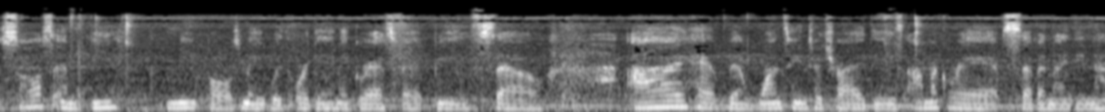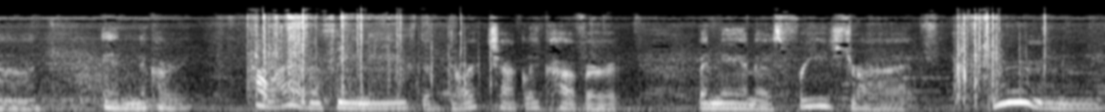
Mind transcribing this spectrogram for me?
sauce and beef meatballs made with organic grass-fed beef. So I have been wanting to try these. I'm a grab $7.99 in the cart. Oh, I haven't seen these. The dark chocolate covered bananas freeze dried. Mmm,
